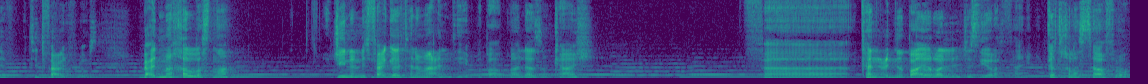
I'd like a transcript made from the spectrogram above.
دف- تدفعوا الفلوس. بعد ما خلصنا جينا ندفع قالت أنا ما عندي بطاقة لازم كاش فكان عندنا طائرة للجزيرة الثانية. قالت خلاص سافروا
